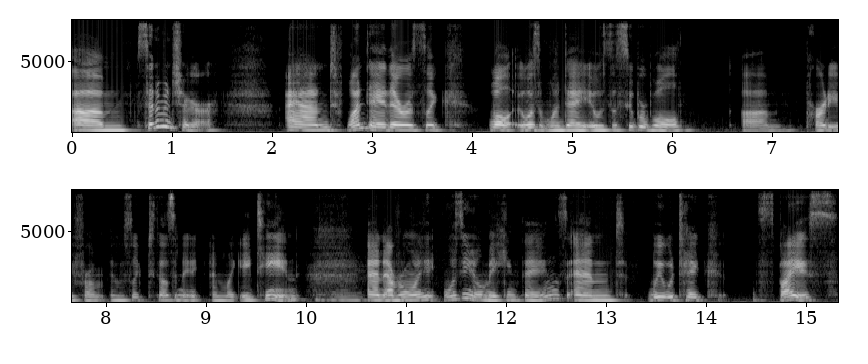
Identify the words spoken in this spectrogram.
um, cinnamon sugar. And one day there was like, well, it wasn't one day. It was the Super Bowl um, party from it was like 2008 and like 18, mm-hmm. and everyone was you know making things, and we would take spice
